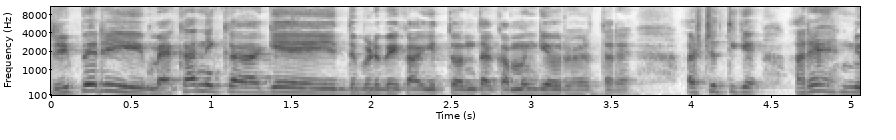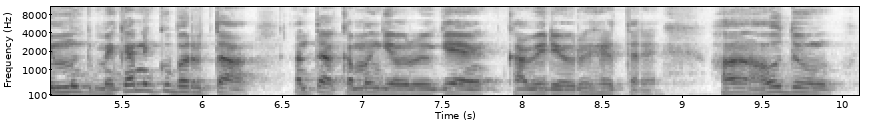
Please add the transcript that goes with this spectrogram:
ರಿಪೇರಿ ಮೆಕ್ಯಾನಿಕ್ ಆಗಿ ಇದ್ದು ಬಿಡಬೇಕಾಗಿತ್ತು ಅಂತ ಕಮ್ಮಂಗಿಯವರು ಹೇಳ್ತಾರೆ. ಅಷ್ಟೊತ್ತಿಗೆ, ಅರೆ, ನಿಮಗೆ ಮೆಕ್ಯಾನಿಕ್ಕು ಬರುತ್ತಾ? ಅಂತ ಕಮ್ಮಂಗಿಯವರಿಗೆ ಕಾವೇರಿಯವರು ಹೇಳ್ತಾರೆ. ಹಾಂ, ಹೌದು.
